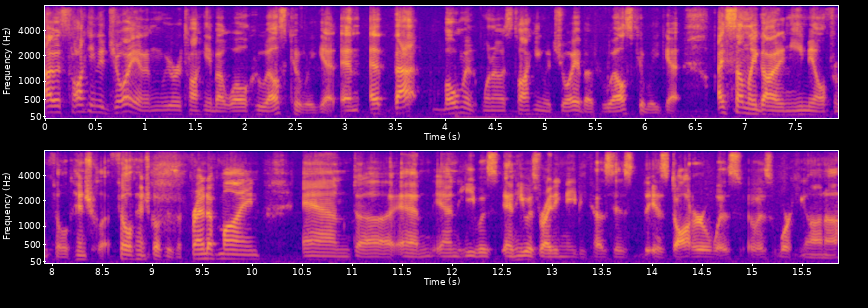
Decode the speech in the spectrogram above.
I was talking to Joy, and we were talking about, well, who else could we get? And at that moment, when I was talking with Joy about who else could we get, I suddenly got an email from Philip Hinchcliffe. Philip Hinchcliffe is a friend of mine, and uh, and and he was and he was writing me because his his daughter was was working on a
